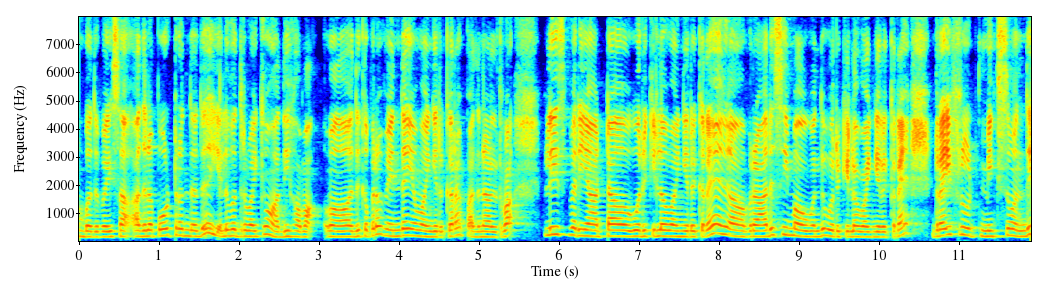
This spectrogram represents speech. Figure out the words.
ஐம்பது பைசா. அதில் போட்டிருந்தது எழுபது ரூபாய்க்கும் அதிகமாக அதுக்கப்புறம் வெந்தயம் வாங்கியிருக்கிறேன் பதினாலு ரூபா. ப்ளீஸ் பெரிய ஆட்டா ஒரு கிலோ வாங்கியிருக்கிறேன். அப்புறம் அரிசி மாவு வந்து ஒரு கிலோ வாங்கியிருக்கிறேன். ட்ரை ஃப்ரூட் மிக்ஸ் வந்து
